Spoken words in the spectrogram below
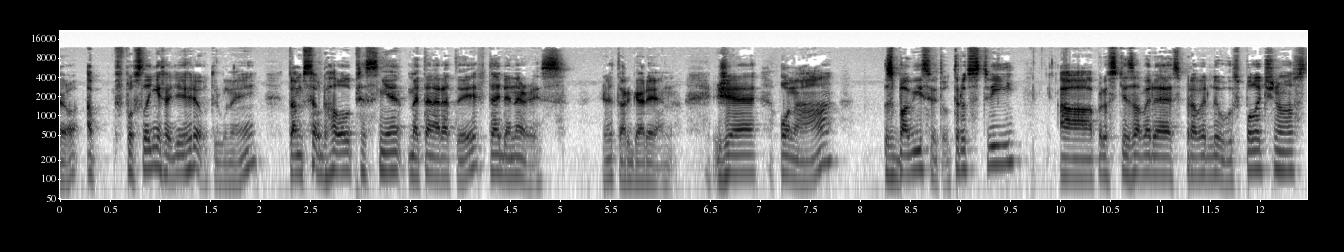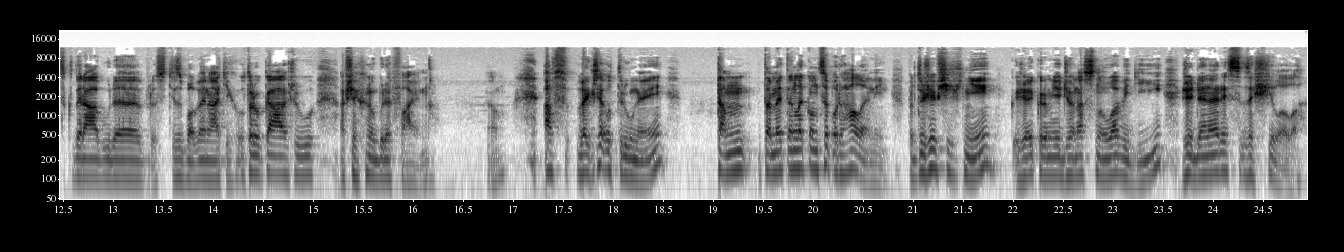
Jo? A v poslední řadě hry o trůny, tam se odhalil přesně metanarrativ té Daenerys, že Targaryen, že ona zbaví svět otroctví a prostě zavede spravedlivou společnost, která bude prostě zbavená těch otrokářů a všechno bude fajn. Jo? A v, ve hře o trůny tam, tam je tenhle koncept odhalený, protože všichni, že kromě Johna Snowa vidí, že Daenerys zešílela.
